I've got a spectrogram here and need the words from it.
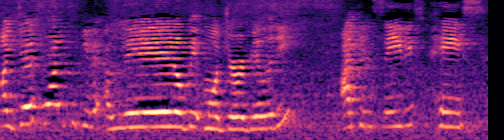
I just wanted to give it a little bit more durability. I can see this piece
